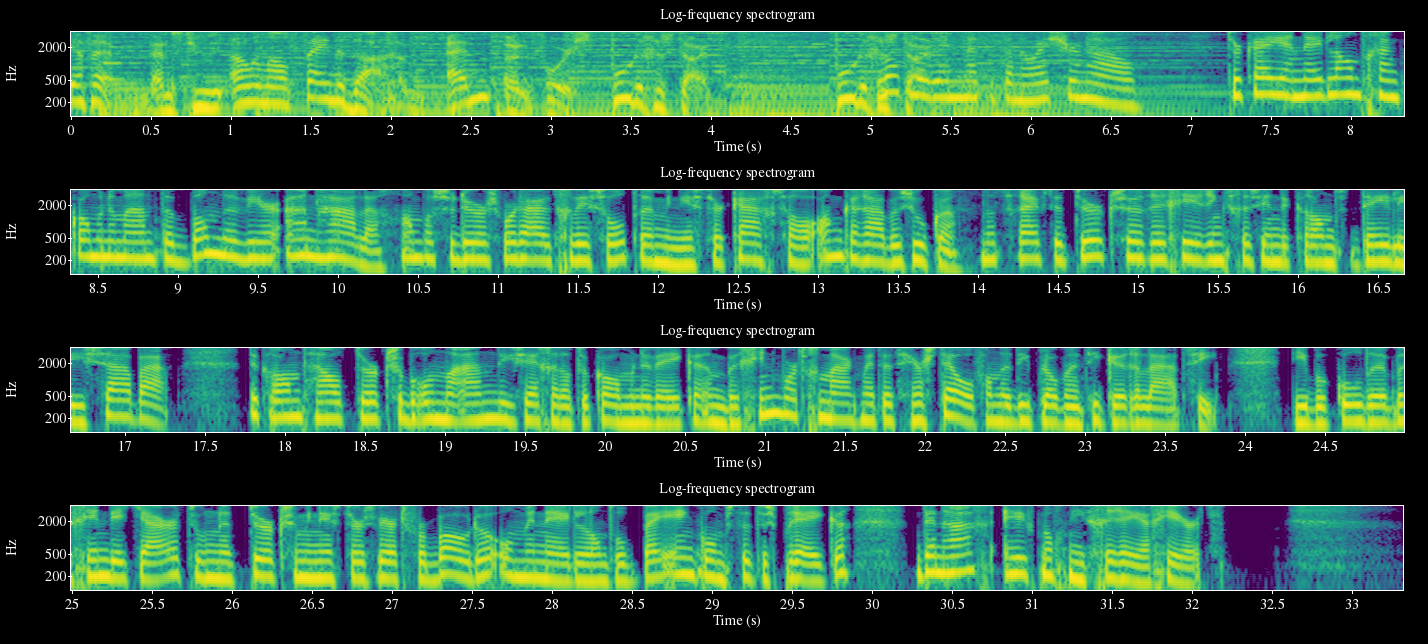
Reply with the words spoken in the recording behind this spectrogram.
ZFM wenst jullie allemaal fijne dagen en een voorspoedige start. Spoedige start. met het NOS Journaal. Turkije en Nederland gaan komende maand de banden weer aanhalen. Ambassadeurs worden uitgewisseld en minister Kaag zal Ankara bezoeken. Dat schrijft de Turkse regeringsgezinde krant Daily Saba. De krant haalt Turkse bronnen aan die zeggen dat de komende weken een begin wordt gemaakt met het herstel van de diplomatieke relatie. Die bekoelde begin dit jaar toen het Turkse ministers werd verboden om in Nederland op bijeenkomsten te spreken. Den Haag heeft nog niet gereageerd.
